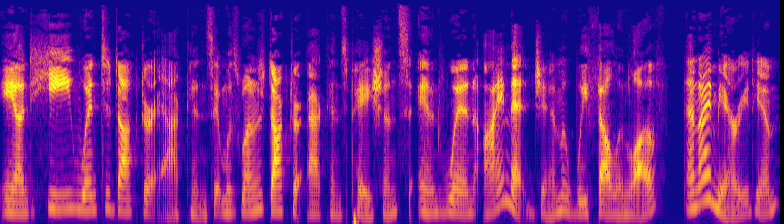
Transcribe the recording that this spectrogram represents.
and he went to Dr. Atkins and was one of Dr. Atkins' patients. And when I met Jim and we fell in love and I married him,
